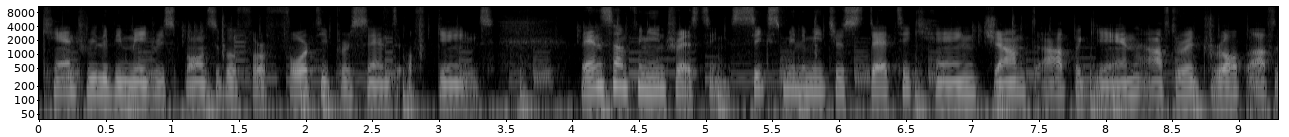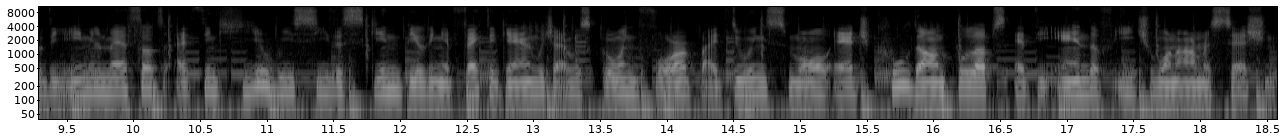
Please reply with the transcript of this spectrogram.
can't really be made responsible for 40% of gains. Then something interesting, 6mm static hang jumped up again after a drop after the Emil method. I think here we see the skin building effect again, which I was going for by doing small edge cooldown pull-ups at the end of each one armer session.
